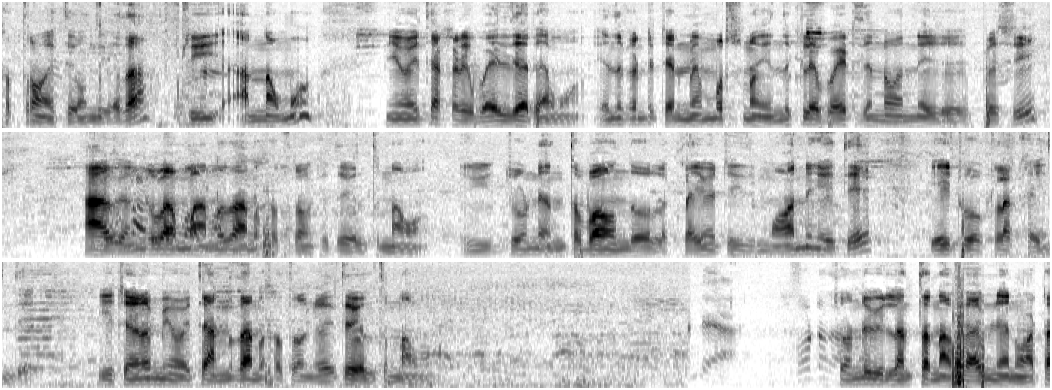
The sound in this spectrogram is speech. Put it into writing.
సత్రం అయితే ఉంది కదా ఫ్రీ అన్నము. మేమైతే అక్కడికి బయలుదేరాము. ఎందుకంటే టెన్ మెంబర్స్ ఉన్నాం. ఎందుకులే బయట తినడం అని చెప్పేసి ఆ వెంగబామ్మ అన్నదాన సత్రంకి అయితే వెళ్తున్నాము. ఈ చూడండి ఎంత బాగుందో క్లైమేట్ ఇది. మార్నింగ్ అయితే ఎయిట్ ఓ క్లాక్ అయింది. ఈ టైంలో మేమైతే అన్నదాన సత్రంకి అయితే వెళ్తున్నాము. చూడండి వీళ్ళంతా నా ఫ్యామిలీ అనమాట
